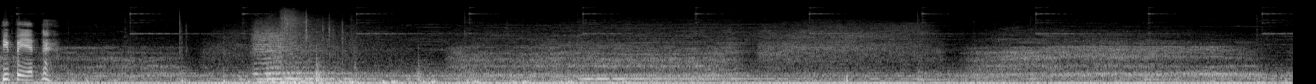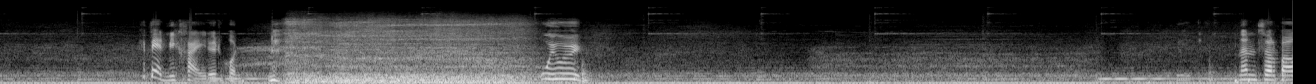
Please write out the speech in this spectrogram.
พี่เป็ดพี่เป็ดมีไข่ด้วยทุกคน อุ้ยอุ้ยนั่นซาลาเปา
